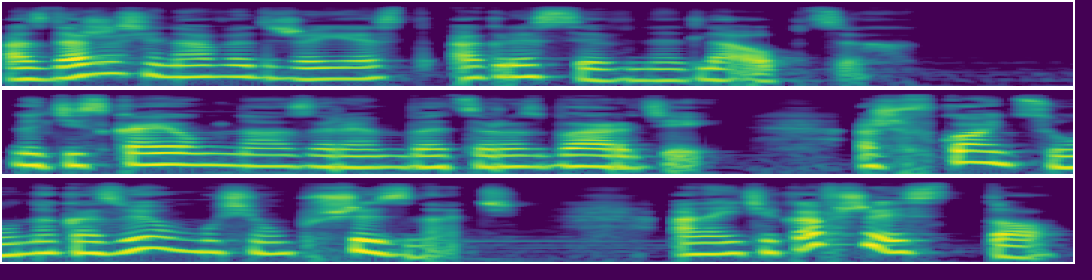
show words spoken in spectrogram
a zdarza się nawet, że jest agresywny dla obcych. Naciskają na Zarębę coraz bardziej, aż w końcu nakazują mu się przyznać. A najciekawsze jest to,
